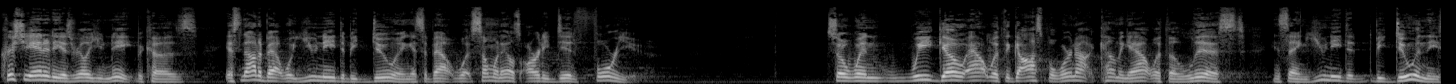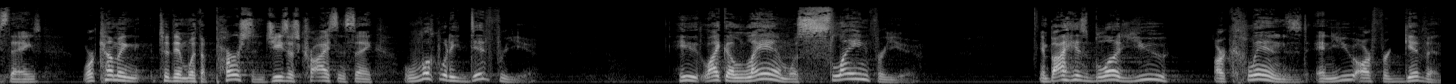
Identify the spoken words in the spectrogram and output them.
Christianity is really unique because it's not about what you need to be doing, it's about what someone else already did for you. So when we go out with the gospel, we're not coming out with a list and saying, you need to be doing these things. We're coming to them with a person, Jesus Christ, and saying, look what he did for you. He, like a lamb, was slain for you. And by his blood, you are cleansed and you are forgiven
